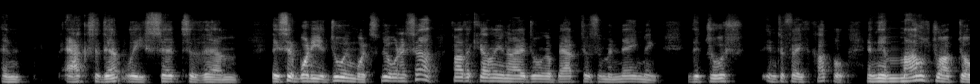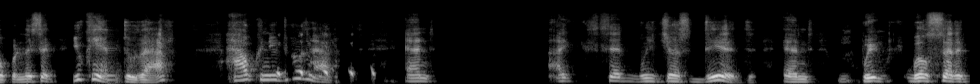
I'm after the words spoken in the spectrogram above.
and accidentally said to them, they said, What are you doing? What's new? And I said, oh, Father Kelley and I are doing a baptism and naming, the Jewish interfaith couple. And their mouths dropped open. They said, You can't do that. How can you do that? and I said, we just did. And we will set a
